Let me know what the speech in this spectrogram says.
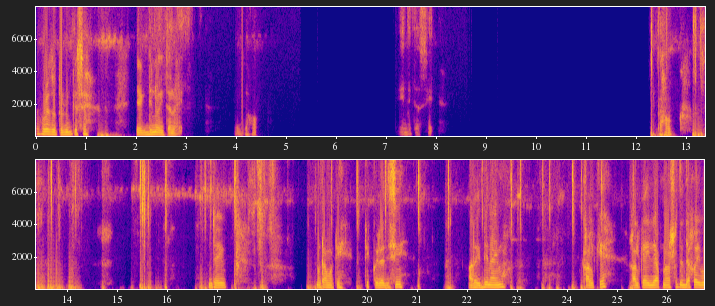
তারপরে গেছে, একদিনও হইতে নাই। দেখো। এই দিতেছি। তা হোক। যাই হোক, মোটামুটি ঠিক করে দিছি। আর একদিন আইমো। কালকে কালকে আইলে আপনার সাথে দেখা হইব।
